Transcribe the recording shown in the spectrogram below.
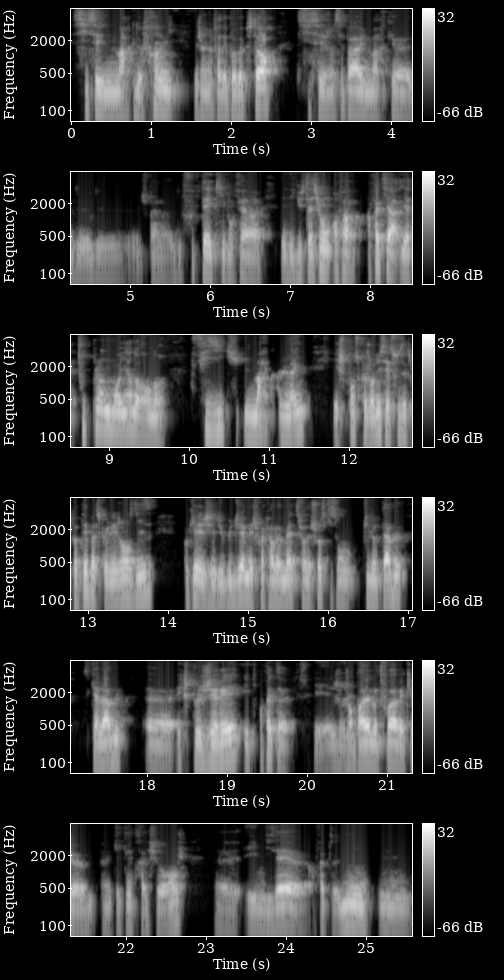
si c'est une marque de fringues, des gens qui vont faire des pop-up stores. Si c'est, je ne sais pas, une marque euh, de, de, je sais pas, de food tech, qui vont faire euh, des dégustations. Enfin, en fait, il y a, il y a tout plein de moyens de rendre physique une marque online. Et je pense qu'aujourd'hui, c'est sous-exploité parce que les gens se disent, OK, j'ai du budget, mais je préfère le mettre sur des choses qui sont pilotables, scalables, euh, et que je peux gérer. Et en fait, euh, j'en parlais l'autre fois avec, euh, avec quelqu'un qui travaille chez Orange. Et il me disait, en fait, nous, on,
